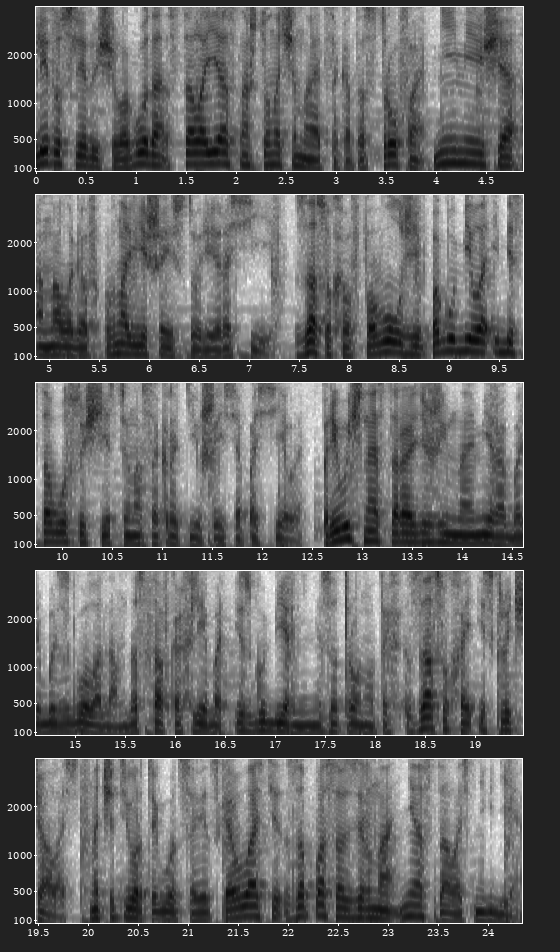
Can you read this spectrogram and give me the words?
Лету следующего года стало ясно, что начинается катастрофа, не имеющая аналогов в новейшей истории России. Засуха в Поволжье погубила и без того существенно сократившиеся посевы. Привычная старорежимная мера борьбы с голодом, доставка хлеба из губерний, не затронутых засухой, исключалась. На четвертый год советской власти запасов зерна не осталось нигде.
